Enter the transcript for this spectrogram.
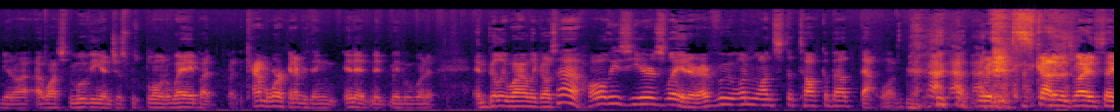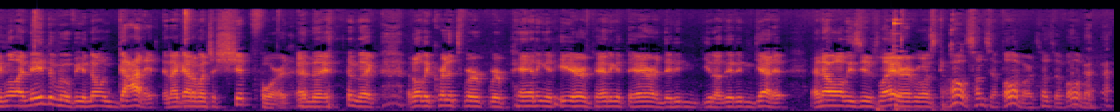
You know, I, I watched the movie and just was blown away by, by the camera work and everything in it, and it made me want to." And Billy Wilder goes, "Ah, all these years later, everyone wants to talk about that one." Which is kind of his way of saying, "Well, I made the movie and no one got it, and I got a bunch of shit for it, and the and like and all the critics were, were panning it here and panning it there, and they didn't, you know, they didn't get it. And now all these years later, everyone's going, oh, Sunset Boulevard, Sunset Boulevard.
